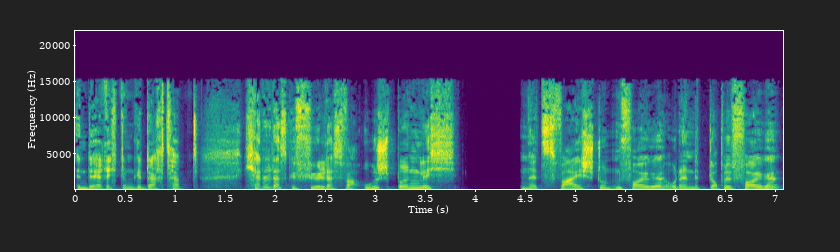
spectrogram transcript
in der Richtung gedacht habt. Ich hatte das Gefühl, das war ursprünglich eine Zwei-Stunden-Folge oder eine Doppelfolge.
